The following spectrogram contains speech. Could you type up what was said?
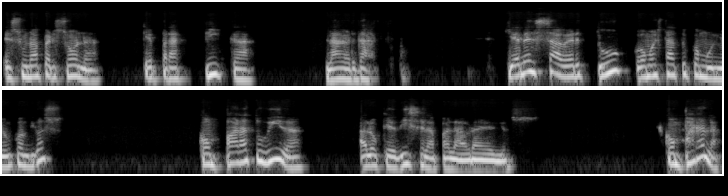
es una persona que practica la verdad. ¿Quieres saber tú cómo está tu comunión con Dios? Compara tu vida a lo que dice la palabra de Dios. Compárala.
